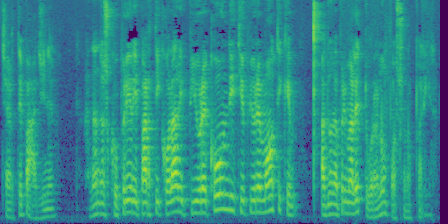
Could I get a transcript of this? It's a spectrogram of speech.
certe pagine, andando a scoprire i particolari più reconditi e più remoti che ad una prima lettura non possono apparire.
